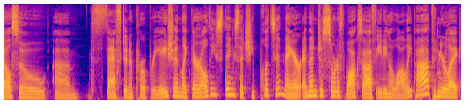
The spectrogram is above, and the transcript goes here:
also um theft and appropriation like there are all these things that she puts in there and then just sort of walks off eating a lollipop and you're like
